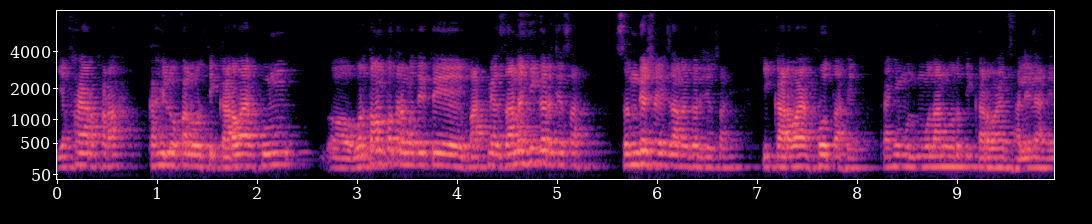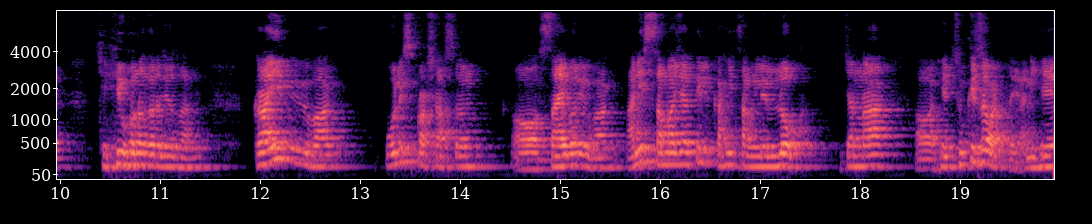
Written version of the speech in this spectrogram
एफ आय आर फाडा काही लोकांवरती कारवाया होऊन वर्तमानपत्रामध्ये ते बातम्या जाणंही गरजेचं आहे संदेशही जाणं गरजेचं आहे की कारवाया होत आहेत काही मुल- मुलांवरती कारवाया झालेल्या आहेत. हेही होणं गरजेचं आहे. क्राईम विभाग पोलीस प्रशासन सायबर विभाग आणि समाजातील काही चांगले लोक ज्यांना हे चुकीचं वाटतंय आणि हे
